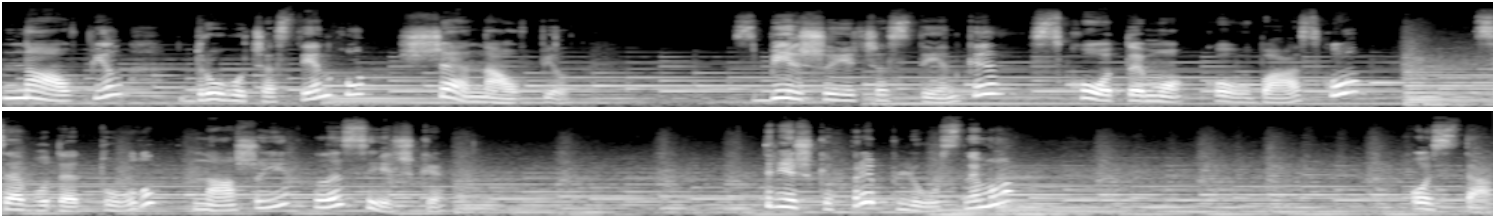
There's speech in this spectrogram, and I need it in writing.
навпіл, другу частинку ще навпіл. З більшої частинки скотимо ковбаску. Це буде тулуб нашої лисички. Трішки приплюснемо. Ось так.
